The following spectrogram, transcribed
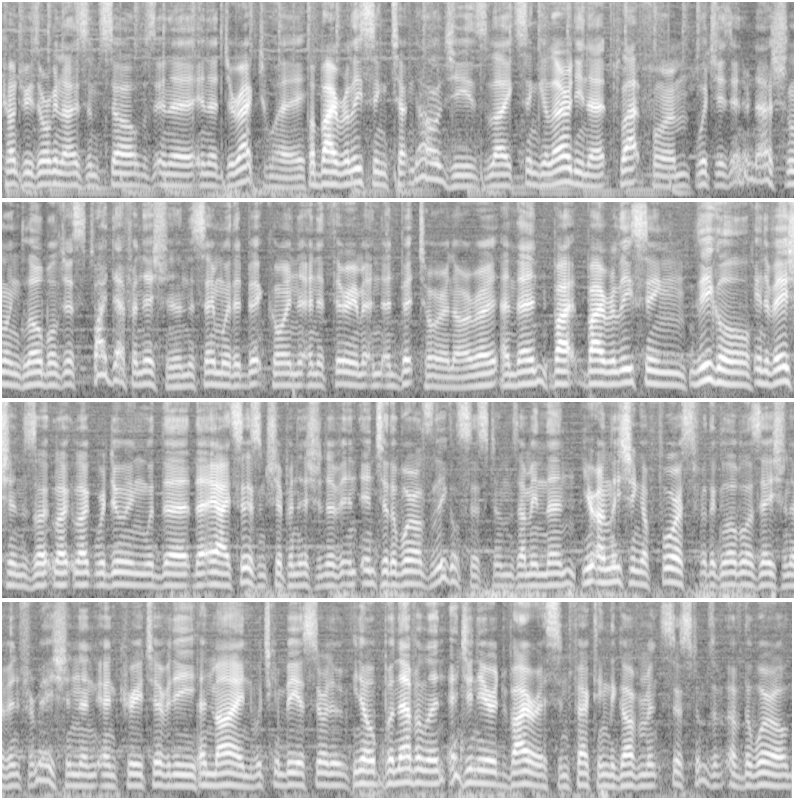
countries organize themselves in a, in a direct way, but by releasing technologies like SingularityNet platform, which is international and global just by definition, in the same way that Bitcoin and Ethereum and, and BitTorrent are, right? And then by by releasing legal innovations like like, like we're doing with the, the AI citizenship initiative in, into the world's legal systems, I mean then you're unleashing a force for the globalization of information and, and creativity and mind, which can be a sort of, you know, benevolent engineered virus infecting the government systems of, of the world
